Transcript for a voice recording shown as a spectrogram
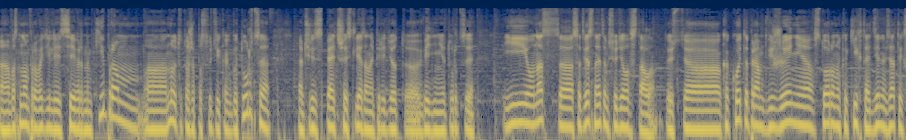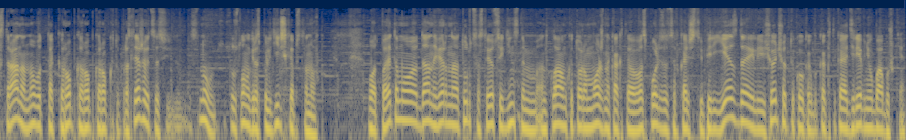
э, в основном проводили с Северным Кипром, э, ну, это тоже, по сути, как бы Турция, там через 5-6 лет она перейдет э, в ведение Турции. И у нас, э, соответственно, на этом все дело встало. То есть э, какое-то прям движение в сторону каких-то отдельно взятых стран, оно вот так робко-робко-робко тут прослеживается, ну, условно говоря, с политической обстановкой. Вот, поэтому, да, наверное, Турция остается единственным анклавом, которым можно как-то воспользоваться в качестве переезда или еще что-то такое, как бы как такая деревня у бабушки.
